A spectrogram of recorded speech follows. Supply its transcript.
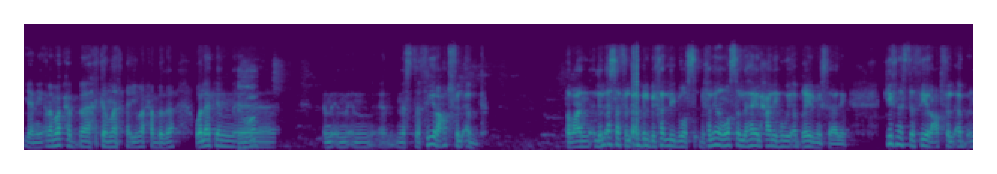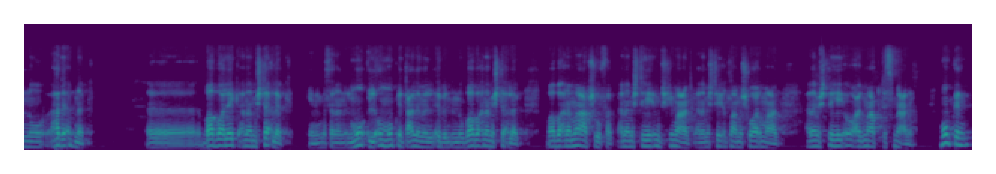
يعني أنا ما بحب كمان هي ما بحب ذا ولكن أيوة. نستثير عطف الأب طبعا للأسف الأب اللي بيخلي بيخلينا نوصل لهي الحالة هو أب غير مثالي كيف نستثير عطف الأب إنه هذا ابنك آه بابا ليك أنا مشتاق لك يعني مثلا المو... الأم ممكن تعلم الابن إنه بابا أنا مشتاق لك بابا أنا ما عم بشوفك أنا مشتهي أمشي معك أنا مشتهي أطلع مشوار معك أنا مشتهي أقعد معك وتسمعني. ممكن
